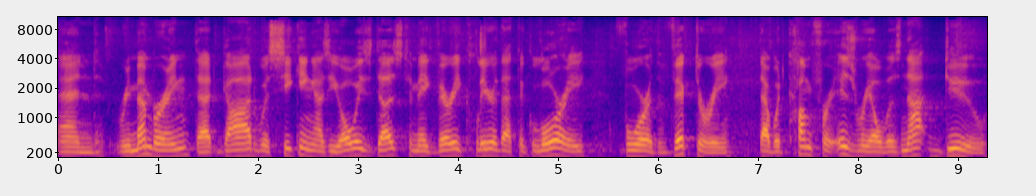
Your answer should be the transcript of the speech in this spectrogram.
And remembering that God was seeking, as he always does, to make very clear that the glory for the victory that would come for Israel was not due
